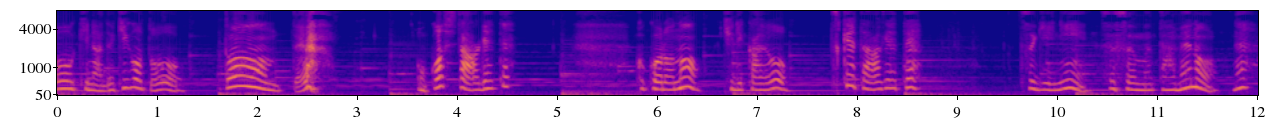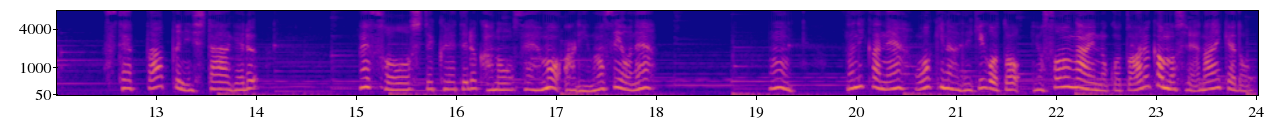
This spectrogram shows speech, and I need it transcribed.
大きな出来事をドーンって 起こしてあげて。心の切り替えをつけてあげて。次に進むためのね、ステップアップにしてあげる。ね、そうしてくれてる可能性もありますよね。うん。何かね、大きな出来事、予想外のことあるかもしれないけど、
